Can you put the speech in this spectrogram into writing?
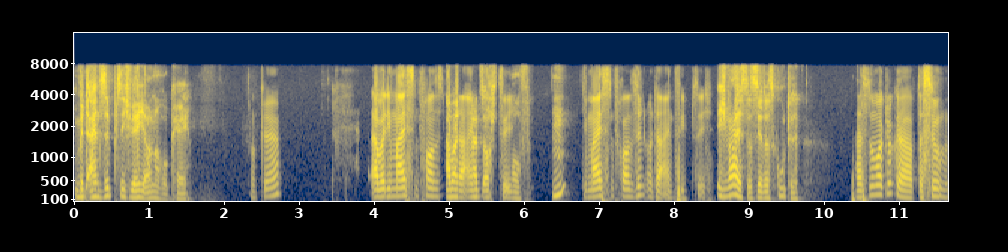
Mit 1,70 wäre ich auch noch okay. Okay. Aber die meisten Frauen sind Aber unter du kannst auch 1,70. auf. Die meisten Frauen sind unter 1,70. Ich weiß, das ist ja das Gute. Hast du nur mal Glück gehabt, dass du.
